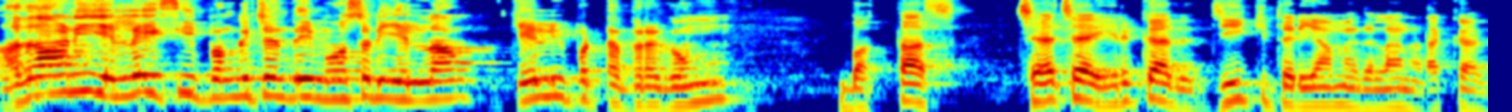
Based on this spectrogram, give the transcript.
அதானி எல்ஐசி பங்குச்சந்தை மோசடி எல்லாம் கேள்விப்பட்ட பிறகும் பக்தாஸ் சேச்சே இருக்காது. ஜிக்கு தெரியாம இதெல்லாம் நடக்காது.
